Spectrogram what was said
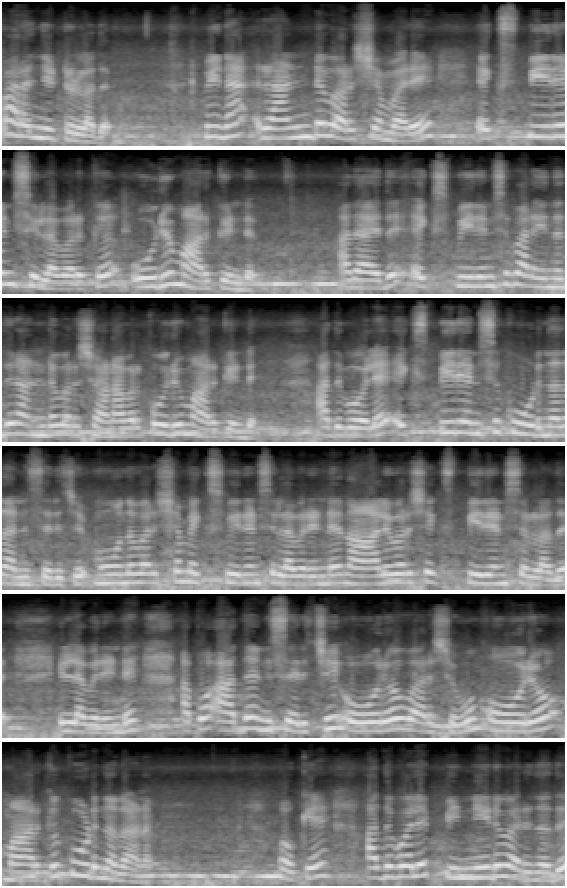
പറഞ്ഞിട്ടുള്ളത്. പിന്നെ രണ്ട് വർഷം വരെ എക്സ്പീരിയൻസ് ഉള്ളവർക്ക് ഒരു മാർക്ക് ഉണ്ട്. അതായത് എക്സ്പീരിയൻസ് പറയുന്നത് രണ്ട് വർഷമാണ്. അവർക്ക് ഒരു മാർക്ക് ഉണ്ട്. അതുപോലെ എക്സ്പീരിയൻസ് കൂടുന്നതനുസരിച്ച് മൂന്ന് വർഷം എക്സ്പീരിയൻസ് ഉള്ളവരുണ്ട് നാല് വർഷം എക്സ്പീരിയൻസ് ഉള്ളത് ഉള്ളവരുണ്ട്. അപ്പോൾ അതനുസരിച്ച് ഓരോ വർഷവും ഓരോ മാർക്ക് കൂടുന്നതാണ്. ഓക്കെ അതുപോലെ പിന്നീട് വരുന്നത്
